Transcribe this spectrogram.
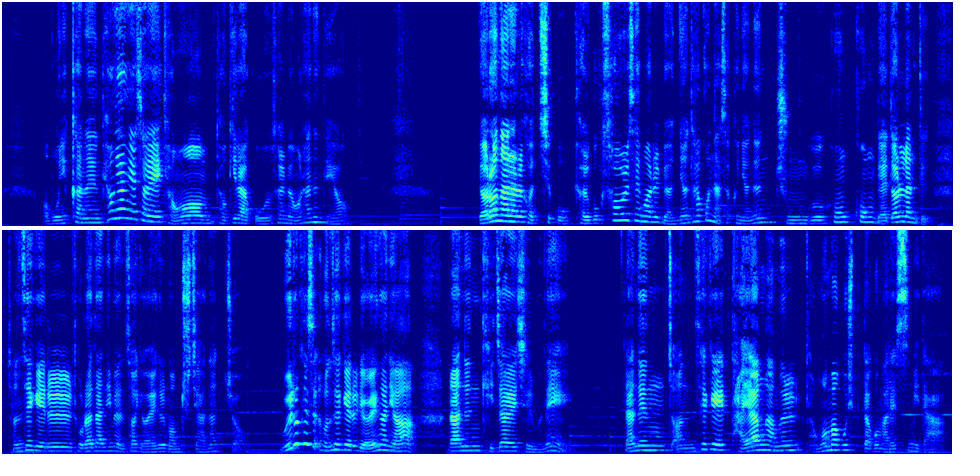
어, 모니카는 평양에서의 경험 덕이라고 설명을 하는데요. 여러 나라를 거치고 결국 서울 생활을 몇 년 하고 나서 그녀는 중국, 홍콩, 네덜란드 전 세계를 돌아다니면서 여행을 멈추지 않았죠. 왜 이렇게 전 세계를 여행하냐? 라는 기자의 질문에 나는 전 세계의 다양함을 경험하고 싶다고 말했습니다.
